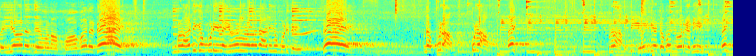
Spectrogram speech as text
மெய்யான தேவனா மகன? டேய்! உங்களை அடிக்க முடியல இவங்களை தானே அடிக்க முடியுது. டேய் என்ன புறா புறா. டேய் புறா எங்கிட்ட டபஞ்சு வரக்க நீ? டேய்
